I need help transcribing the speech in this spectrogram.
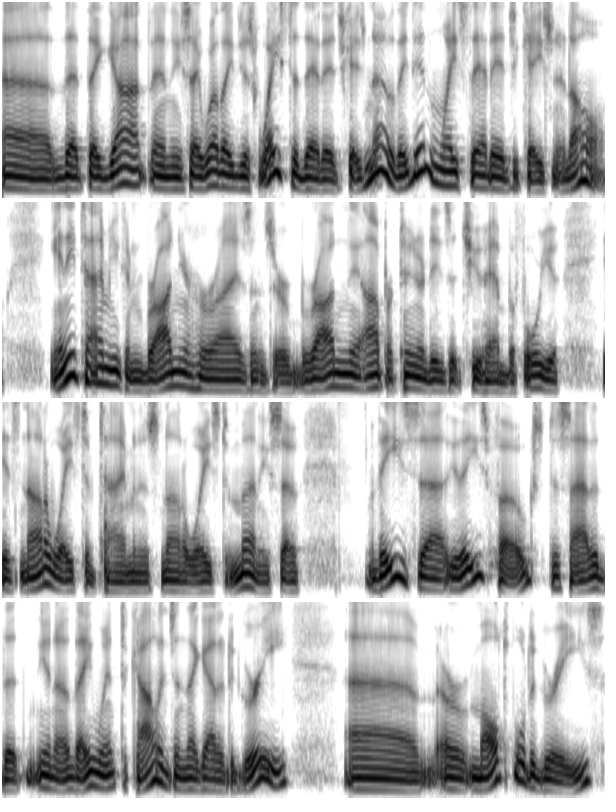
uh, that they got, and you say, well, they just wasted that education. No, they didn't waste that education at all. Anytime you can broaden your horizons or broaden the opportunities that you have before you, it's not a waste of time and it's not a waste of money. So these uh, these folks decided that you know they went to college and they got a degree uh, or multiple degrees,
